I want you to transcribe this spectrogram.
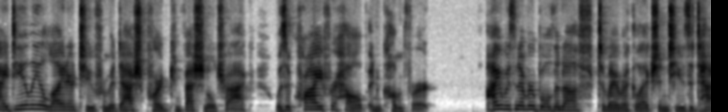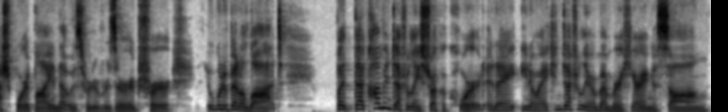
ideally a line or two from a dashboard confessional track, was a cry for help and comfort. I was never bold enough, to my recollection, to use a dashboard line that was sort of reserved for, it would have been a lot. But that comment definitely struck a chord. And I, you know, I can definitely remember hearing a song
